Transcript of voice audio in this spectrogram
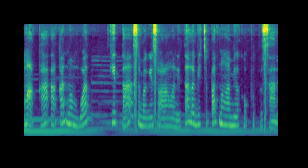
maka akan membuat kita sebagai seorang wanita lebih cepat mengambil keputusan.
